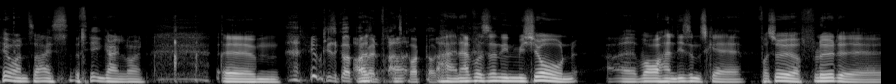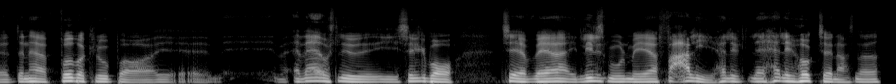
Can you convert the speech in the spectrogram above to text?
Bæveren og det er ikke engang løgn. Øhm, Det er jo lige så godt være en fransk hotdog. og han er på sådan en mission, øh, hvor han ligesom skal forsøge at flytte øh, den her fodboldklub og øh, erhvervslivet i Silkeborg til at være en lille smule mere farlig, have lidt, have lidt hugtænder og sådan noget.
